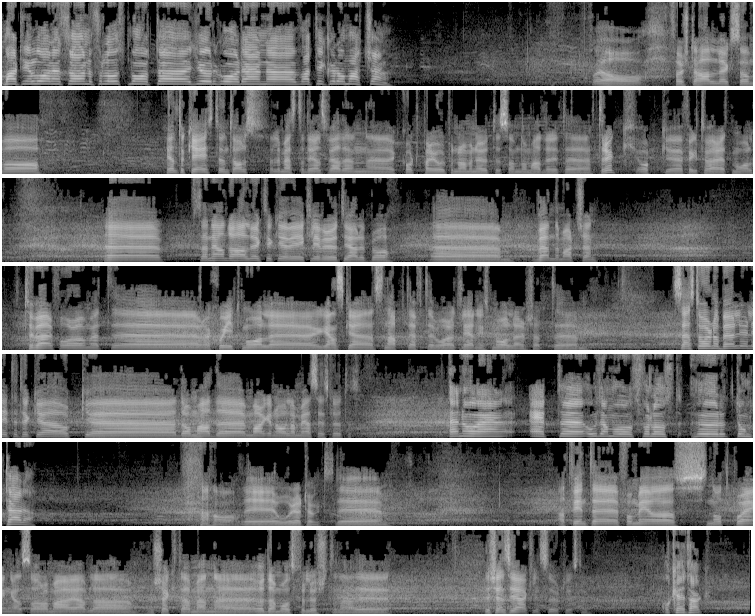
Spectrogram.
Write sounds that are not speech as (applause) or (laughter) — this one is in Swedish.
Martin Lorentzon, förlust mot uh, Djurgården. Uh, vad tycker du om matchen? Ja, första halvlek som var helt okej okay, stundtals, eller mestadels. Vi hade en uh, kort period på några minuter som de hade lite tryck och uh, fick tyvärr ett mål. Uh, sen i andra halvlek tycker jag vi kliver ut jävligt bra. vänder matchen. Tyvärr får de ett skitmål ganska snabbt efter vårt ledningsmål där, så att, Sen står den och böljer lite tycker jag och de hade marginalen med sig i slutet. Ännu ett uddamålsförlust. Hur tungt är det? (laughs) Ja, det är oerhört tungt. Det... Att vi inte får med oss något poäng alltså, de här jävla, ursäkta, men uh, uddamålsförlusterna, det, det känns jäkligt surt just nu. Okej, okay, tack.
